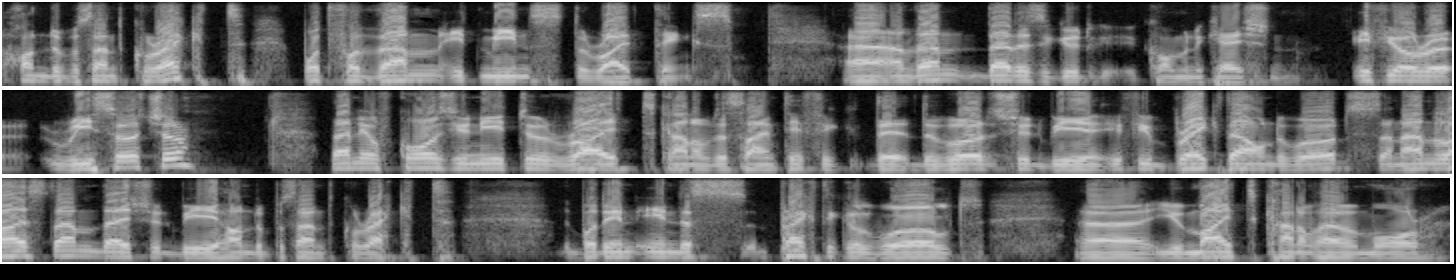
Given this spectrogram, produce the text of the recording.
100% correct, but for them it means the right things. Uh, and then that is a good communication. If you're a researcher, then of course you need to write kind of the scientific the, the words should be if you break down the words and analyze them they should be 100% correct but in in this practical world uh, you might kind of have a more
